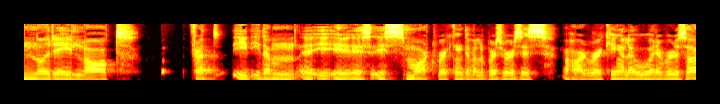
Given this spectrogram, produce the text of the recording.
når jeg lat For at i, i, dem, i, i, smart working developers versus hard working, eller whatever du sa,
